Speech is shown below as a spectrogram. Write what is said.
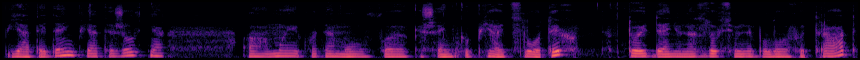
п'ятий день, 5 жовтня, ми кладемо в кишеньку 5 злотих. В той день у нас зовсім не було витрат.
